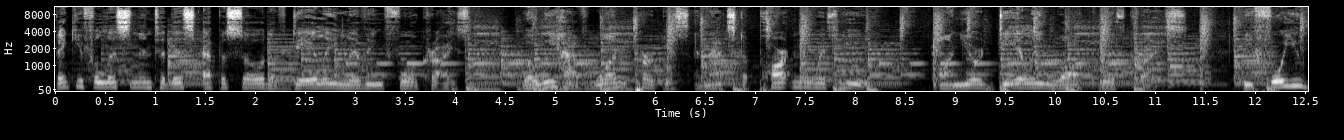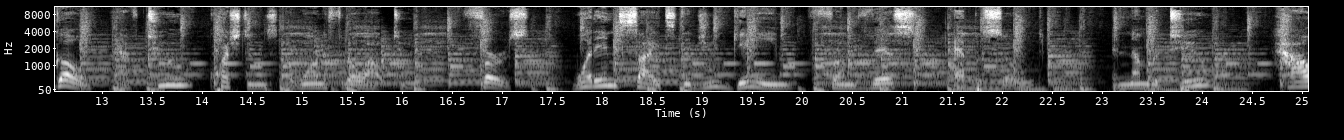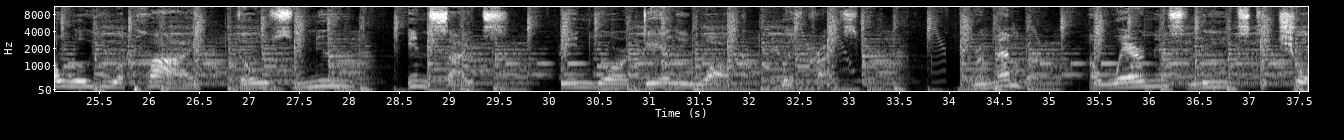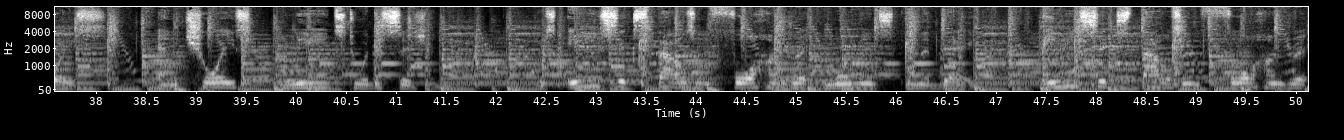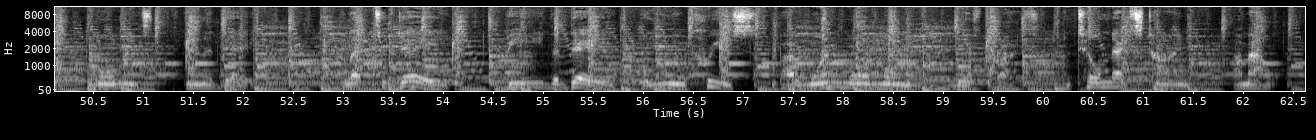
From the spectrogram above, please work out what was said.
Thank you for listening to this episode of Daily Living for Christ, where we have one purpose, and that's to partner with you on your daily walk with Christ. Before you go, I have two questions I want to throw out to you. First, what insights did you gain from this episode? And number two, how will you apply those new insights in your daily walk with Christ. Remember, awareness leads to choice, and choice leads to a decision. There's 86,400 moments in a day. 86,400 moments in a day. Let today be the day that you increase by one more moment with Christ. Until next time, I'm out.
